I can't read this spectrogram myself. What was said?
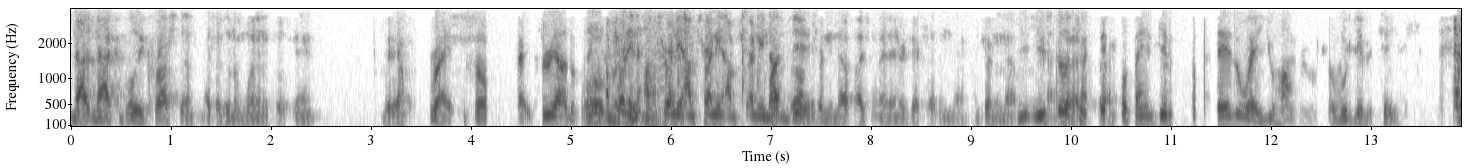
Not not completely crushed them. I expected them to win in a close game. But yeah. Right. So right, three out of the four. I'm trending I'm trending I'm trending I'm trending up One though. I'm did. trending up. I just wanted to interject that in there. I'm trending up. You, you Uh, still go ahead. trying well Thanksgiving a couple days away. You hungry? So we'll give it to you.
